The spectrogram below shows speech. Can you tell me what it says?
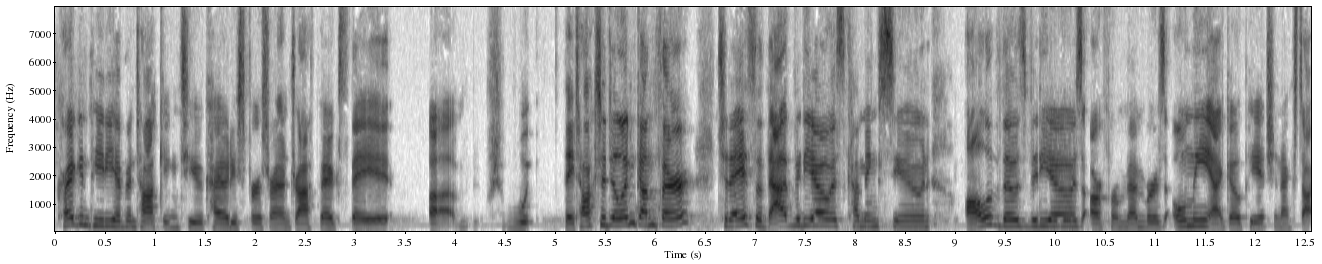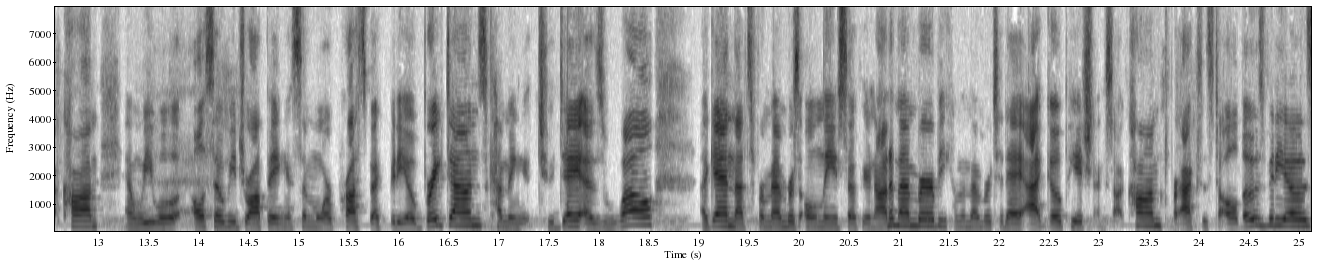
Craig and Petey have been talking to Coyotes first round draft picks. They um, w- they talked to Dylan Guenther today, so that video is coming soon. All of those videos are for members only at gophnx.com. And we will also be dropping some more prospect video breakdowns coming today as well. Again, that's for members only. So if you're not a member, become a member today at gophnx.com for access to all those videos,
